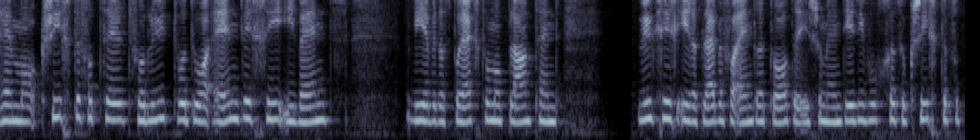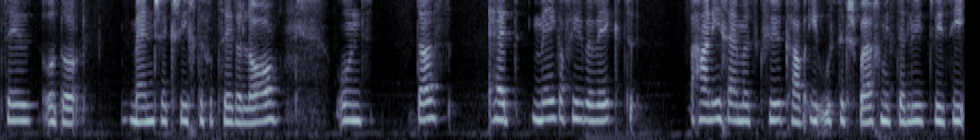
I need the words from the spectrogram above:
haben wir Geschichten erzählt von Leuten, die durch ähnliche Events, wie eben das Projekt, das wir geplant haben, wirklich ihr Leben verändert worden ist. Und wir haben jede Woche so Geschichten erzählt oder Menschen Geschichten erzählen lassen. Und das hat mega viel bewegt, habe ich einmal das Gefühl gehabt, aus den Gesprächen mit den Leuten, wie sie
